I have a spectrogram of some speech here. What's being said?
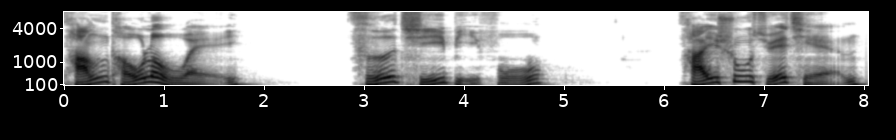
藏头露尾，此起彼伏，才疏学浅，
